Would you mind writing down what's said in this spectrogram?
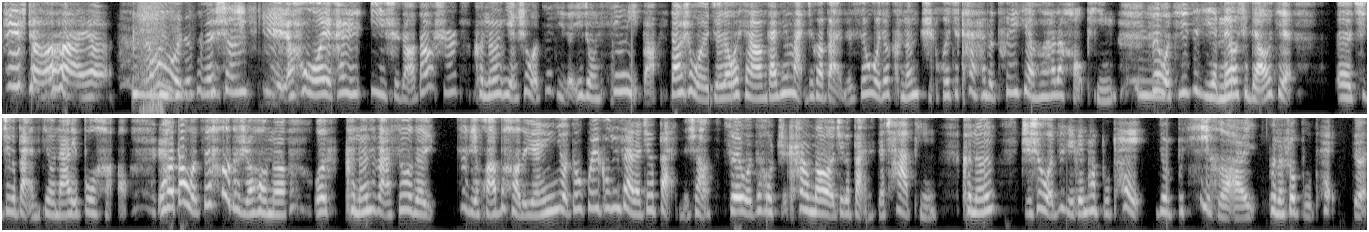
这是什么玩意儿？然后我就特别生气。然后我也开始意识到，当时可能也是我自己的一种心理吧。当时我就觉得我想要赶紧买这块板子，所以我就可能只会去看它的推荐和它的好评。所以我其实自己也没有要去了解。呃，去这个板子有哪里不好？然后到我最后的时候呢，我可能就把所有的自己滑不好的原因又都归功在了这个板子上，所以我最后只看到了这个板子的差评，可能只是我自己跟他不配，就不契合而已，不能说不配，对。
